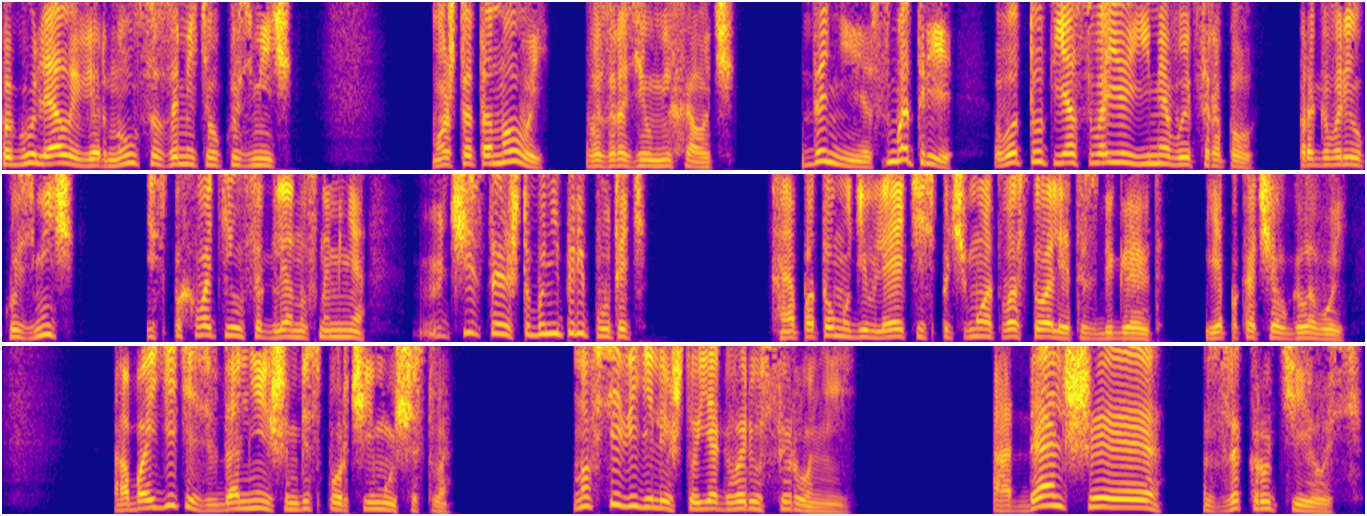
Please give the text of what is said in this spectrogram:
погулял и вернулся», — заметил Кузьмич. «Может, это новый?» — возразил Михалыч. «Да не, смотри, вот тут я свое имя выцарапал», — проговорил Кузьмич и спохватился, глянув на меня. «Чисто, чтобы не перепутать». «А потом удивляетесь, почему от вас туалеты сбегают», — я покачал головой. «Обойдитесь в дальнейшем без порчи имущества». Но все видели, что я говорю с иронией. А дальше закрутилось.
